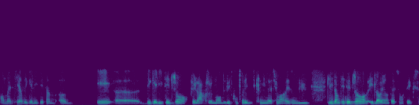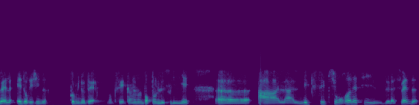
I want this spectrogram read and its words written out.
en matière d'égalité femmes-hommes et euh, d'égalité de genre, plus largement de lutte contre les discriminations à raison de l'identité de genre et de l'orientation sexuelle, est d'origine communautaire. Donc c'est quand même important de le souligner. Euh, à l'exception relative de la Suède,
